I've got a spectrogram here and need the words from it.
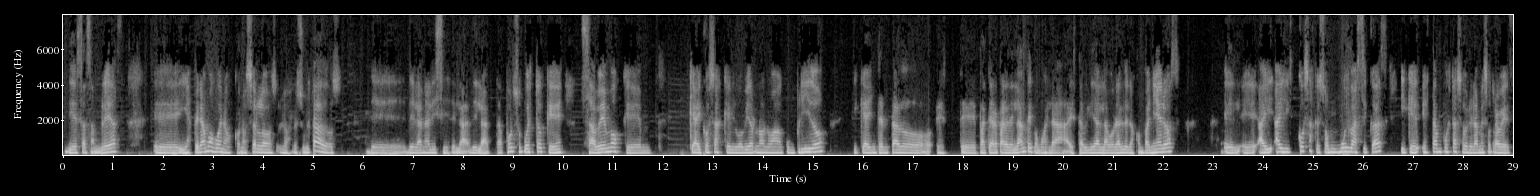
diez asambleas eh, y esperamos, bueno, conocer los, los resultados de, del análisis de la, del acta. Por supuesto que sabemos que, que hay cosas que el gobierno no ha cumplido y que ha intentado este, patear para adelante, como es la estabilidad laboral de los compañeros. eh, hay, hay cosas que son muy básicas y que están puestas sobre la mesa otra vez.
